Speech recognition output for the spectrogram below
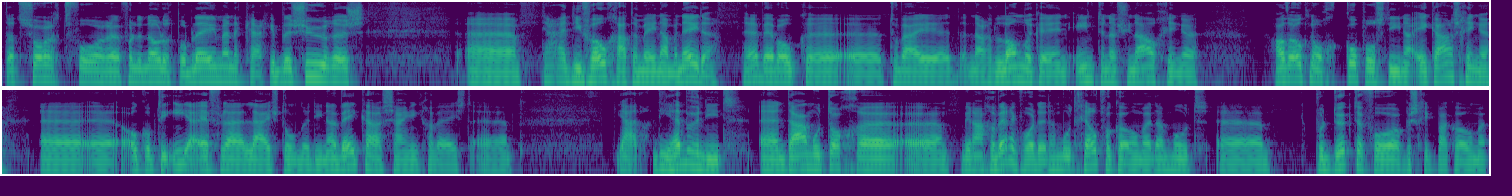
dat zorgt voor, uh, voor de nodige problemen. En dan krijg je blessures. Uh, ja, het niveau gaat ermee naar beneden. Hè, we hebben ook, toen wij naar het landelijke en internationaal gingen hadden ook nog koppels die naar EK's gingen. Ook op de IAF-lijst stonden, die naar WK's zijn geweest. Ja, die hebben we niet. En daar moet toch weer aan gewerkt worden. Er moet geld voor komen. Er moet producten voor beschikbaar komen.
